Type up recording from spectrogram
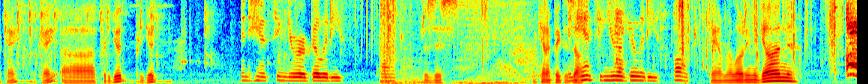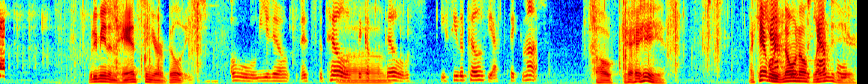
Okay, okay. Uh, pretty good, pretty good. Enhancing your abilities. Pog. What is this? Why can't I pick this up? Enhancing your abilities. Pog. Okay, I'm reloading the gun. What do you mean enhancing your abilities? Oh, you know, it's the pills. Pick up the Um, pills. You see the pills, you have to pick them up. Okay. I can't believe no one else Capsules, landed here.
